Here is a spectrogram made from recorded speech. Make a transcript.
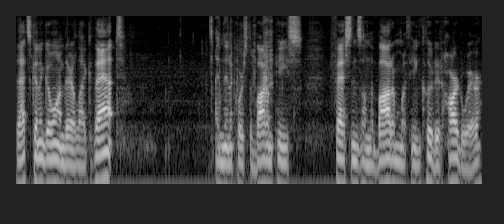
that's going to go on there like that. And then, of course, the bottom piece fastens on the bottom with the included hardware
